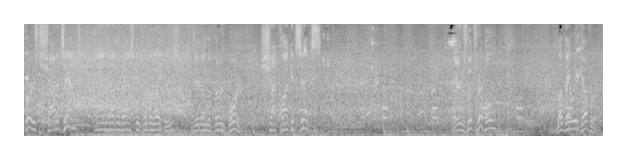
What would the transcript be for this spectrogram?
first shot attempt and another basket for the Lakers here in the third quarter. Shot clock at six. There's the triple. But they recover it.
